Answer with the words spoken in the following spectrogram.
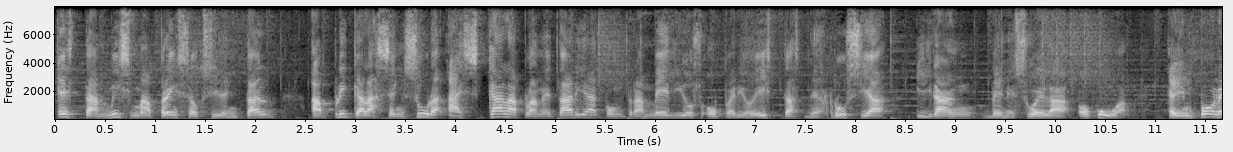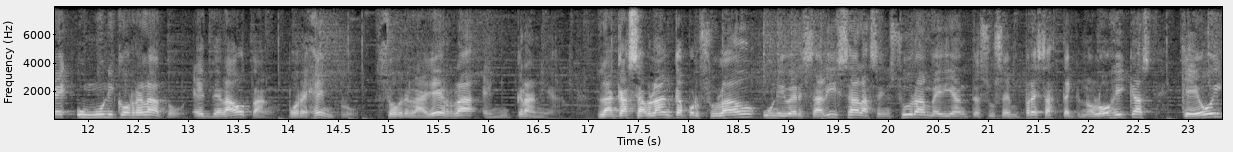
esta misma prensa occidental aplica la censura a escala planetaria contra medios o periodistas de Rusia, Irán, Venezuela o Cuba, e impone un único relato, el de la OTAN, por ejemplo, sobre la guerra en Ucrania. La Casa Blanca, por su lado, universaliza la censura mediante sus empresas tecnológicas que hoy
